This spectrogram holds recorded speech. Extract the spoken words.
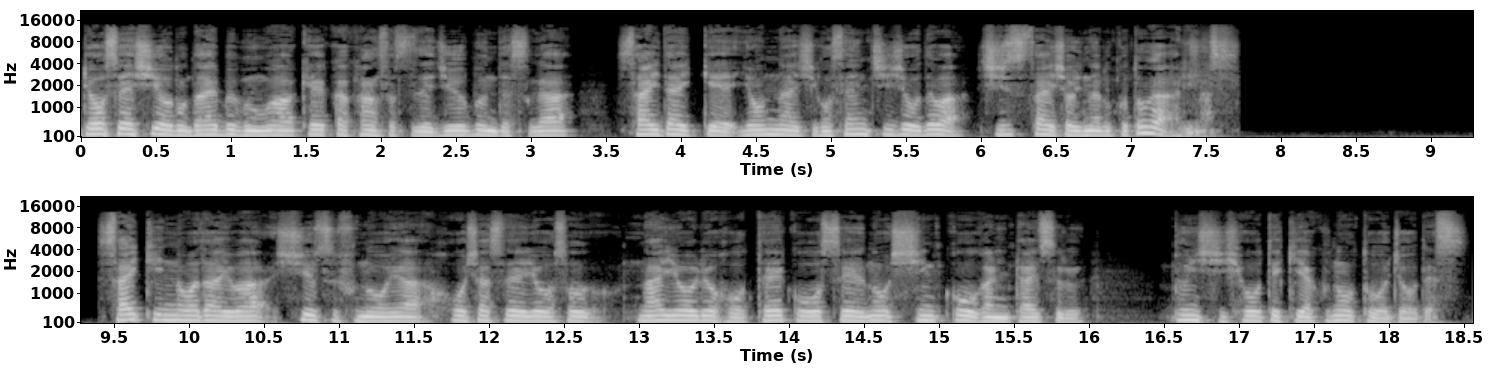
良性腫瘍の大部分は経過観察で十分ですが、最大径4ないし5センチ以上では手術対象になることがあります。最近の話題は手術不能や放射性要素内容療法抵抗性の進行がに対する分子標的薬の登場です。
